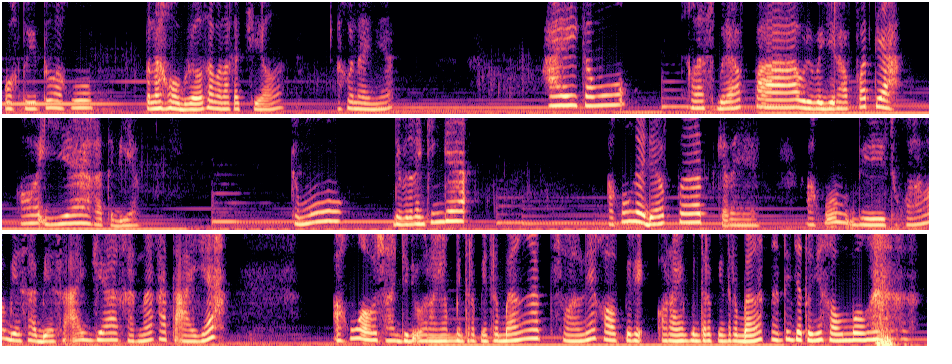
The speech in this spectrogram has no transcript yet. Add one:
Waktu itu aku pernah ngobrol sama anak kecil. Aku nanya Hai kamu kelas berapa? Udah bagi rapot ya? Oh iya kata dia. Kamu dapat ranking gak aku nggak dapet katanya. Aku di sekolah mah biasa-biasa aja karena kata ayah aku nggak usah jadi orang yang pinter-pinter banget. Soalnya kalau orang yang pinter-pinter banget nanti jatuhnya sombong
